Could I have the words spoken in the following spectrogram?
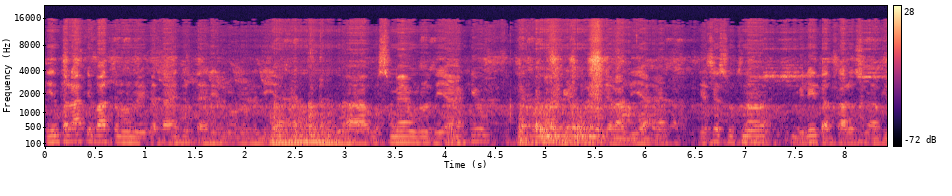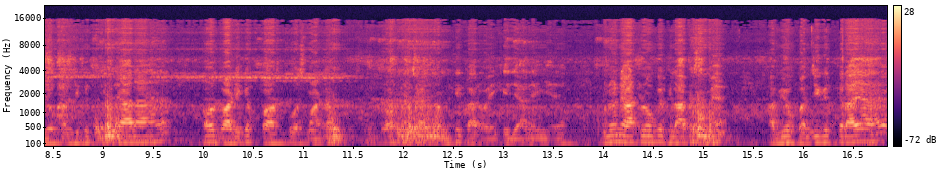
तीन तलाक की बात उन्होंने बताया जो तहरीर में उन्होंने दिया है। आ, उसमें उन्होंने दिया है कि जला दिया है। जैसे सूचना मिली तत्काल उसमें अभियोग पंजीकृत किया जा रहा है और गाड़ी के पास पोस्टमार्टम और पंचायत की कार्रवाई की जा रही है। उन्होंने आठ लोगों के खिलाफ इसमें अभियोग पंजीकृत कराया है।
